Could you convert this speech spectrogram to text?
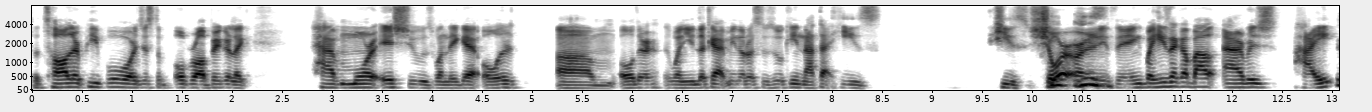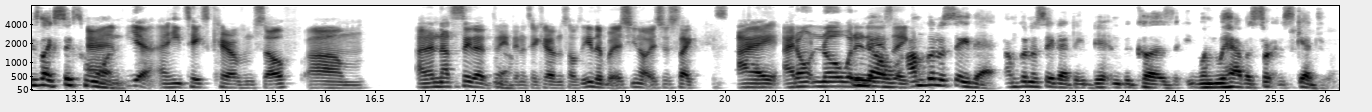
the taller people or just the overall bigger like have more issues when they get older um older when you look at Minoru Suzuki not that he's he's short or he's- anything but he's like about average height He's like six one. yeah and he takes care of himself um and not to say that they Yeah. didn't take care of themselves either but it's you know it's just like i i don't know what it is. no, like I'm gonna say that. I'm gonna say that they didn't because when you have a certain schedule,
